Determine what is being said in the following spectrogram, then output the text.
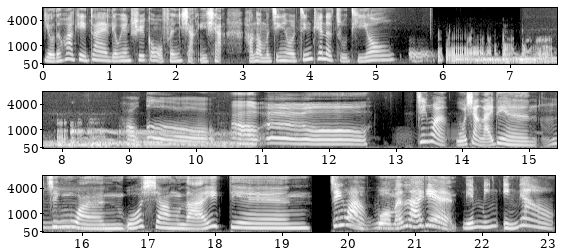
有的话可以在留言区跟我分享一下。好，那我们进入今天的主题哦。好饿哦，好饿哦！今晚我想来点，今晚我想来点。今晚我们来点联名饮料。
